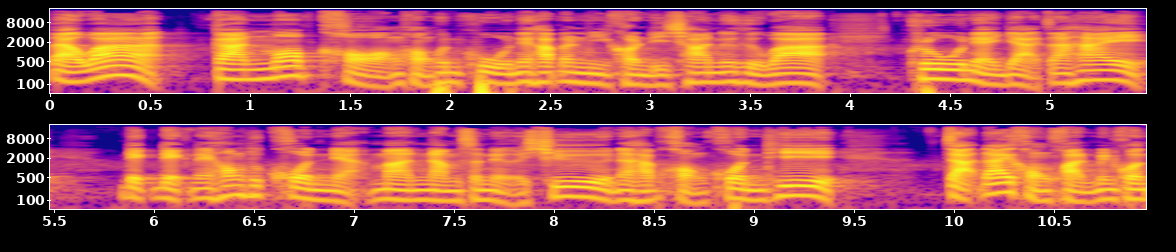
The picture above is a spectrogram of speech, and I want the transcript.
แต่ว่าการมอบของของคุณครูนี่ยครับมันมี condition ก็คือว่าครูเนี่ยอยากจะให้เด็กๆในห้องทุกคนเนี่ยมานำเสนอชื่อนะครับของคนที่ จะได้ของขวัญเป็นคน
